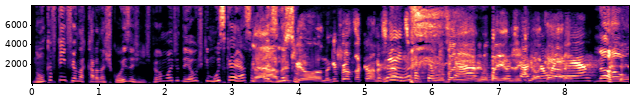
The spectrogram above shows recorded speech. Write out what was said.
Nunca fiquei enfiando a cara nas coisas, gente. Pelo amor de Deus, que música é essa que Ah, faz não isso? enfiou, nunca enfiou essa cara. Gente, porque no o banheiro, Thiago, no banheiro, já enfiou a não cara? é, Não.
